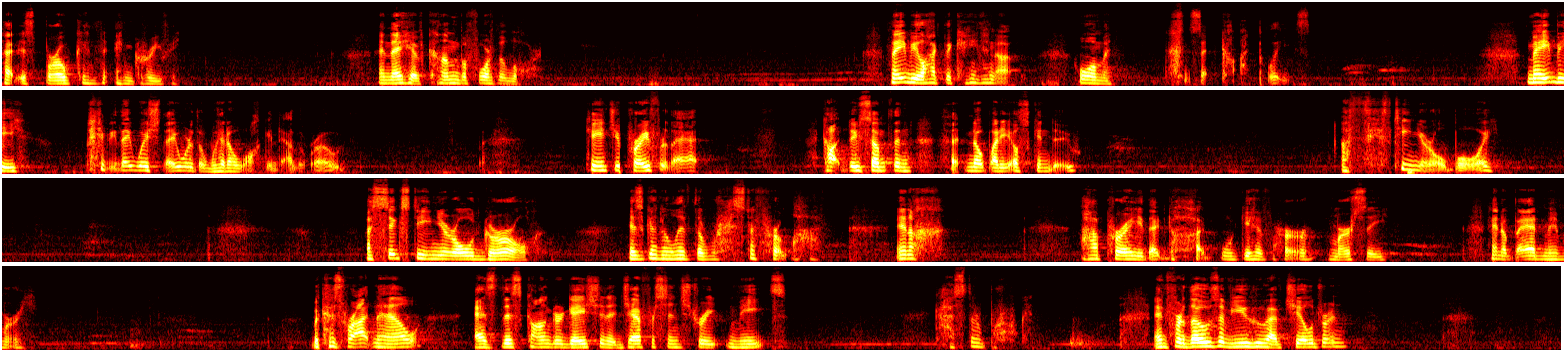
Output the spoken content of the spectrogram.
that is broken and grieving. And they have come before the Lord. Maybe like the Canaanite woman said, God, please. Maybe, maybe they wish they were the widow walking down the road. Can't you pray for that? God, do something that nobody else can do. A 15 year old boy, a 16 year old girl is going to live the rest of her life. And I, I pray that God will give her mercy and a bad memory. Because right now, as this congregation at Jefferson Street meets, guys, they're broken. And for those of you who have children,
